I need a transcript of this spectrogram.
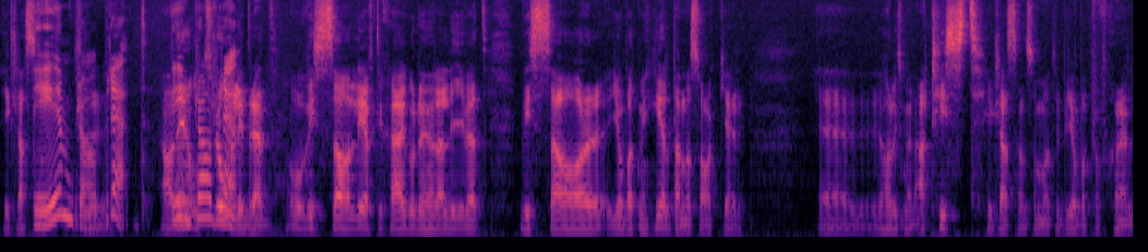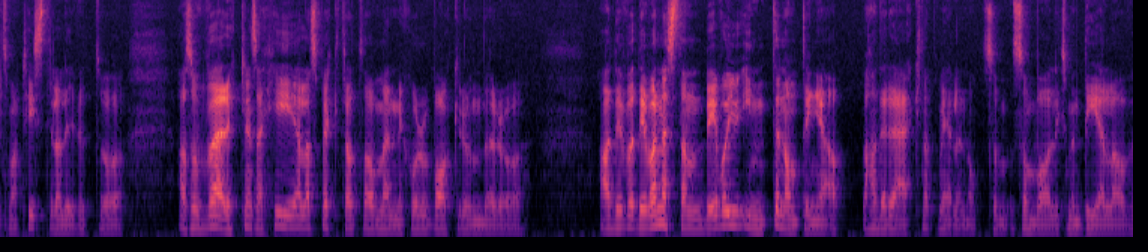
i klassen. Det är en bra bredd. Ja, det är en, bra otrolig bredd. Och vissa har levt i skärgården hela livet. Vissa har jobbat med helt andra saker. Eh, Vi har liksom en artist i klassen som har typ jobbat professionellt som artist hela livet. Och, alltså verkligen så här hela spektrat av människor och bakgrunder. Och, ja, det, var, det var nästan, det var ju inte någonting jag hade räknat med eller något som, som var liksom en del av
